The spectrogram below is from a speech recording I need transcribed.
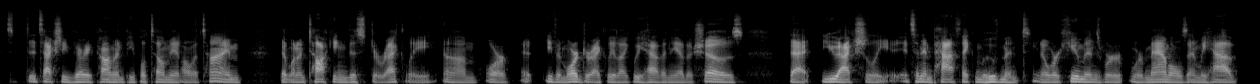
it's it's actually very common. People tell me it all the time that when I'm talking this directly, um, or even more directly, like we have in the other shows, that you actually it's an empathic movement. You know, we're humans, we're we're mammals, and we have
